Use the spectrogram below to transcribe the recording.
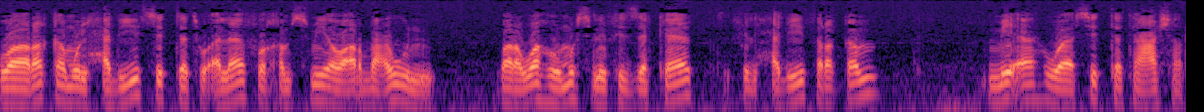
ورقم الحديث ستة ألاف وخمسمائة وأربعون. ورواه مسلم في الزكاة في الحديث رقم مئة وستة عشر.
